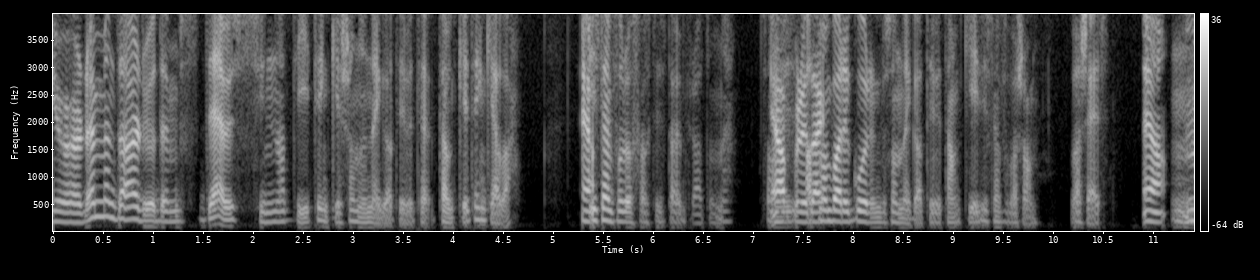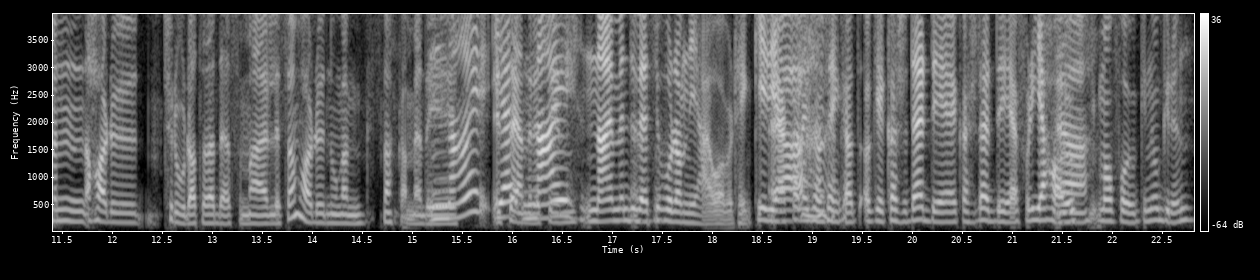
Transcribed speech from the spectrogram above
gjør det, men er det jo dems Det er jo synd at de tenker sånne negative tanker, tenker jeg da. Ja. Istedenfor å faktisk ta en prat om det. Sånn, Ja, at man bare går rundt med sånne negative tanker istedenfor bare sånn Hva skjer? Ja, Mm. Men har du, tror du at det er det som er, liksom? Har du noen gang snakka med de Nei, i jeg, senere nei, tid? nei, men du vet jo hvordan jeg overtenker. Jeg Ja. kan liksom tenke at ok, kanskje det er det, kanskje det er det. Fordi Ja. jo, man får jo ikke noe grunn.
